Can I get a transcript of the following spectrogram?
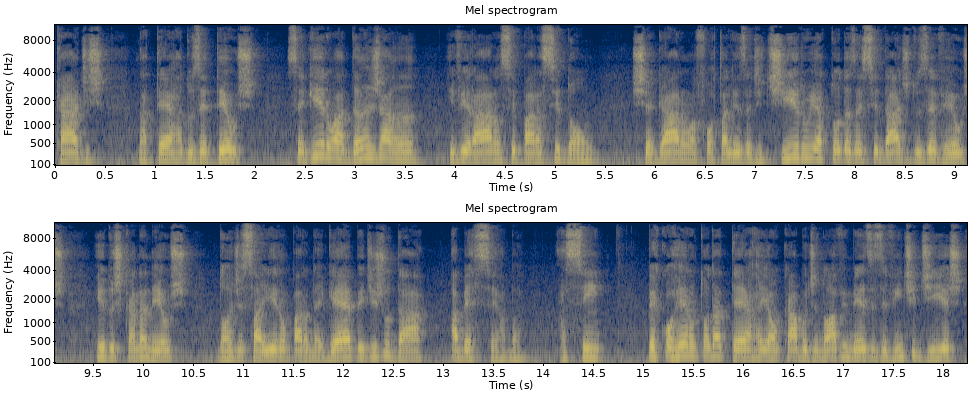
Cádiz, na terra dos heteus. Seguiram a Dan-Jaã e viraram-se para Sidom. Chegaram à fortaleza de Tiro e a todas as cidades dos heveus e dos cananeus, de onde saíram para o Negueb de Judá, a Berseba. Assim, percorreram toda a terra e ao cabo de nove meses e vinte dias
